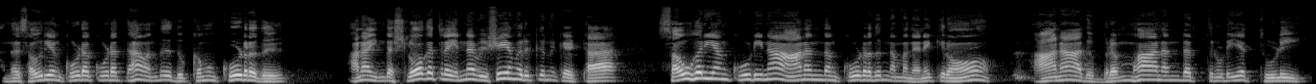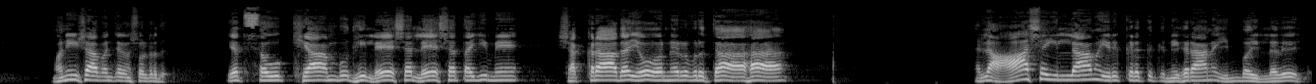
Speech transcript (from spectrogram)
அந்த சௌரியம் கூட கூட தான் வந்து துக்கமும் கூடுறது. ஆனால் இந்த ஸ்லோகத்தில் என்ன விஷயம் இருக்குதுன்னு கேட்டால் சௌகரியம் கூடினா ஆனந்தம் கூடுறதுன்னு நம்ம நினைக்கிறோம். ஆனால் அது பிரம்மானந்தத்தினுடைய துளி. மனிஷா பஞ்சகம் சொல்கிறது எத் சௌக்கியாம்புதி லேச லேச தயிமே சக்ராதயோ நிர்வத்தாக நல்ல ஆசை இல்லாமல் இருக்கிறதுக்கு நிகரான இன்பம் இல்லவே இல்லை.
